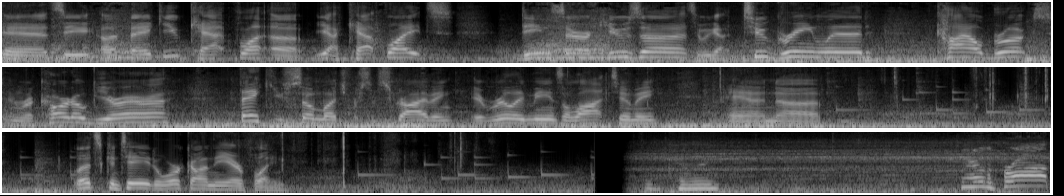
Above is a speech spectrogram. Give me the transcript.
And let's see, uh, thank you. Cat fly, uh, yeah, Cat Flights. Dean Syracusa. So we got two green lid, Kyle Brooks and Ricardo Guerrera thank you so much for subscribing. It really means a lot to me. And uh, let's continue to work on the airplane. Okay. Clear the prop.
